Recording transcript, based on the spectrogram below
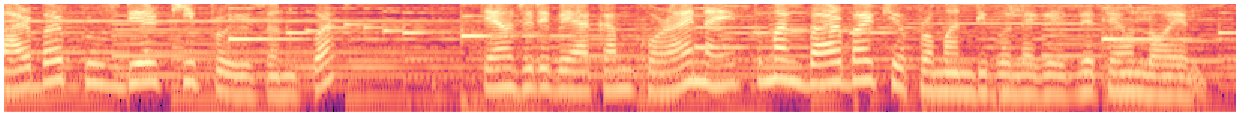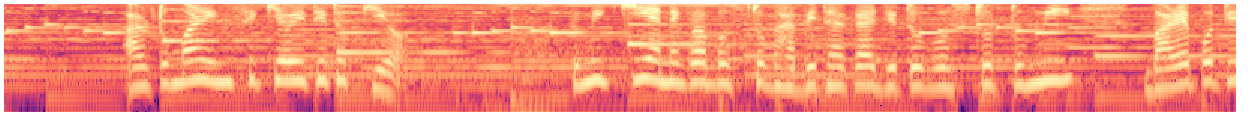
বাৰ বাৰ প্ৰুফ দিয়াৰ কি প্ৰয়োজন কোৱা? তেওঁ যদি বেয়া কাম কৰাই নাই তোমাক বাৰ বাৰ কিয় প্ৰমাণ দিব লাগে যে তেওঁ লয়েল আৰু তোমাৰ ইনচিকিউৰিটিটো কিয়? তুমি কি এনেকুৱা বস্তু ভাবি থাকা যিটো বস্তু তুমি বাৰে প্ৰতি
